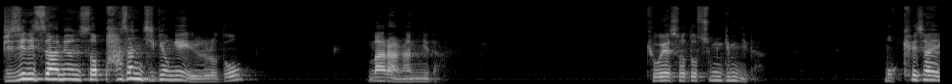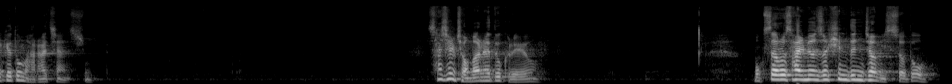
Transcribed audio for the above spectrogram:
비즈니스 하면서 파산 지경에 이르러도 말 안 합니다. 교회에서도 숨깁니다. 목회자에게도 말하지 않습니다. 사실 저만 해도 그래요. 목사로 살면서 힘든 점 있어도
